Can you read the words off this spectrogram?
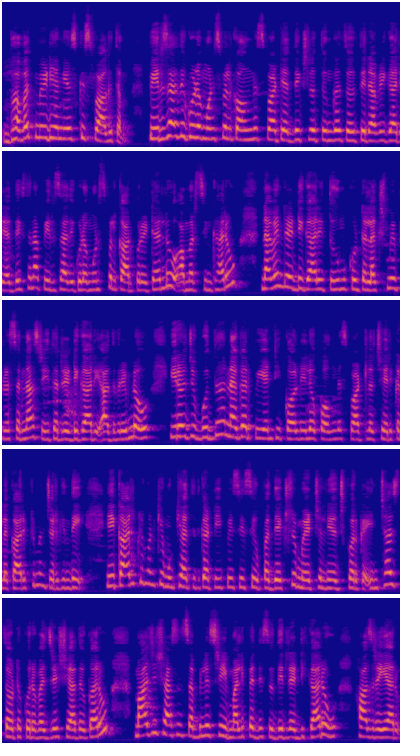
భవత్ మీడియా న్యూస్కి స్వాగతం. పీర్జాదిగూడ మున్సిపల్ కాంగ్రెస్ పార్టీ అధ్యక్షులు తుంగజ్యోతి రవి గారి అధ్యక్షతన పీర్జాదిగూడ మున్సిపల్ కార్పొరేటర్లు అమర్ సింగ్ గారు నవీన్ రెడ్డి గారి తూముకుంట లక్ష్మీ ప్రసన్న శ్రీధర్ రెడ్డి గారి ఆధ్వర్యంలో ఈ రోజు బుద్ధ నగర్ పిఎన్టీ కాలనీలో కాంగ్రెస్ పార్టీలో చేరికల కార్యక్రమం జరిగింది. ఈ కార్యక్రమానికి ముఖ్య అతిథిగా టీపీసీసీ ఉపాధ్యక్షులు మేడ్చల్ నియోజకవర్గ ఇన్ఛార్జ్ తోటకూర వజ్రేష్ యాదవ్ గారు మాజీ శాసనసభ్యులు శ్రీ మలిపెద్ది సుధీర్ రెడ్డి గారు హాజరయ్యారు.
